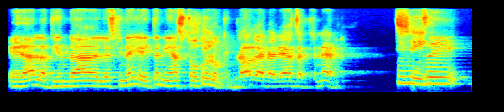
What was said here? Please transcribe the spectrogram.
era la tienda de la esquina y ahí tenías todo lo que no deberías de tener. Sí.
